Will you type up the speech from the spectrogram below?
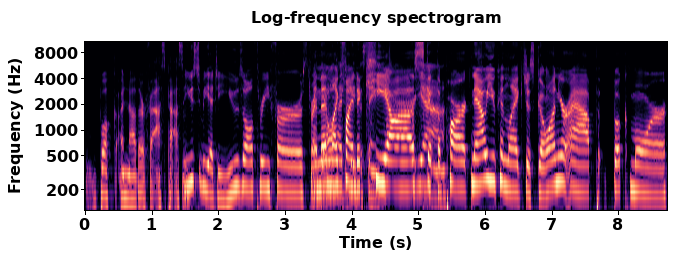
book another fast pass. It mm. used to be you had to use all three first, right? and then like find a the same park. kiosk at the park. Now you can like just go on your app, book more.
